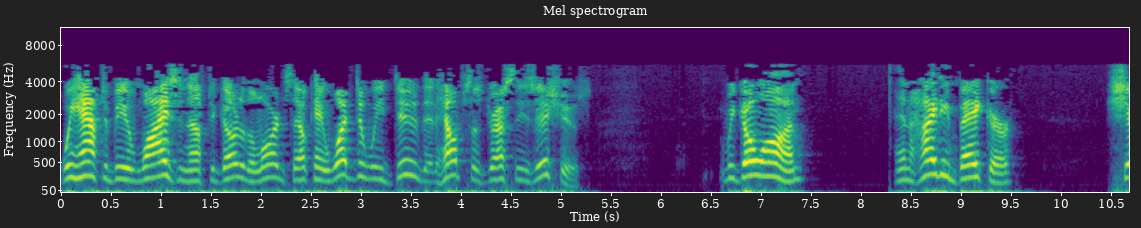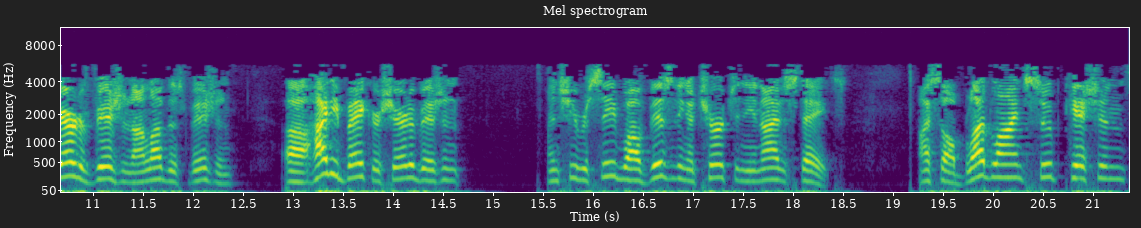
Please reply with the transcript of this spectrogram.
We have to be wise enough to go to the Lord and say, okay, what do we do that helps us address these issues? We go on, and Heidi Baker shared a vision. I love this vision. Uh, Heidi Baker shared a vision and she received while visiting a church in the United States. I saw bloodlines, soup kitchens,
